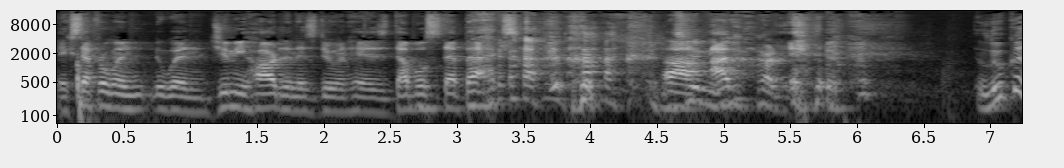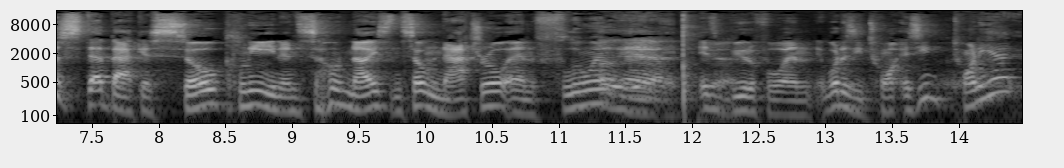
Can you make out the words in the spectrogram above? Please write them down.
except for when when Jimmy Harden is doing his double step backs. Uh, Jimmy. Luka's step back is so clean and so nice and so natural and fluent. Oh, and yeah. it's Yeah. beautiful. And what is he? Twenty? Is he twenty yet?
